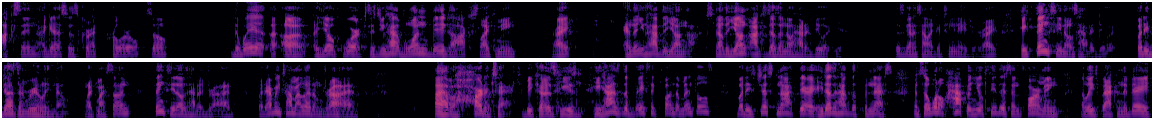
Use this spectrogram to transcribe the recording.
oxen, I guess is correct plural. So, the way a, a, a, yoke works is you have one big ox like me, right? And then you have the young ox. Now, the young ox doesn't know how to do it yet. This is going to sound like a teenager, right? He thinks he knows how to do it, but he doesn't really know it. Like my son thinks he knows how to drive, but every time I let him drive, I have a heart attack because he's, he has the basic fundamentals, but he's just not there. He doesn't have the finesse. And so, what will happen, you'll see this in farming, at least back in the day,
